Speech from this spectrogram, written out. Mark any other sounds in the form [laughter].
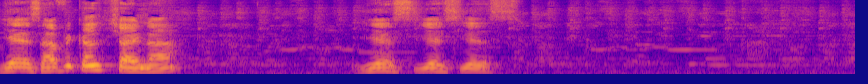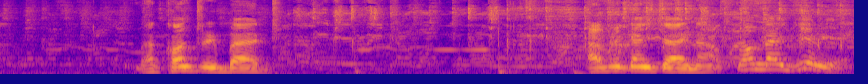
Yes, African China. Yes, yes, yes. My country bad. African China from Nigeria.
